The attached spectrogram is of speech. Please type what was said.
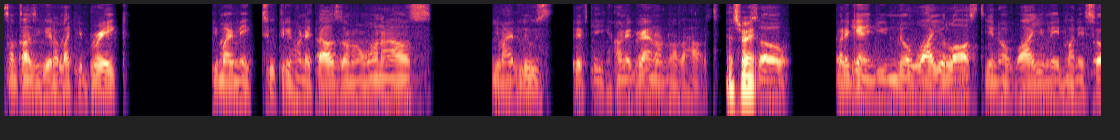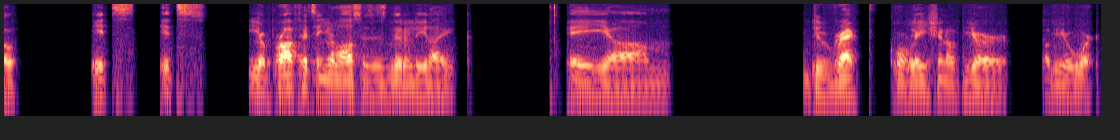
Sometimes you get a lucky break. you might make two, three hundred thousand on one house. You might lose 50, 100 grand on another house. That's right. So, but again, you know why you lost. You know why you made money. So, it's it's your profits and your losses is literally like a um direct correlation of your of your work.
